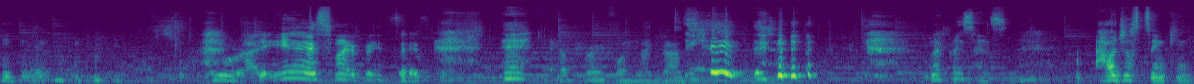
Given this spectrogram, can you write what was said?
Know, right? Yes, my princess. Eh. I can be very funny like that. my princess, I was just thinking,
